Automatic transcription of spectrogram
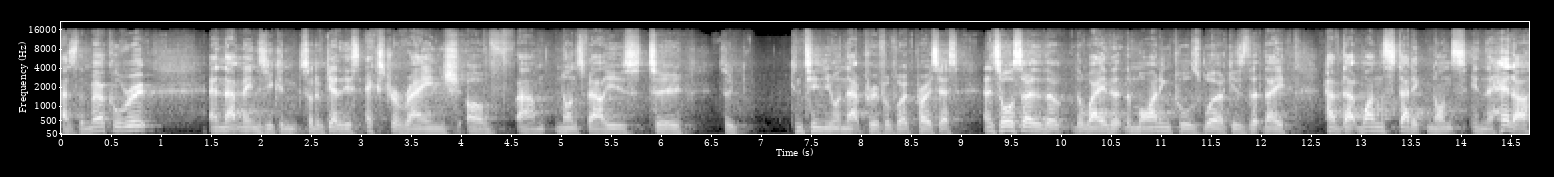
as the Merkle root. And that means you can sort of get this extra range of um, nonce values to, to continue on that proof of work process. And it's also the, the way that the mining pools work is that they have that one static nonce in the header,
